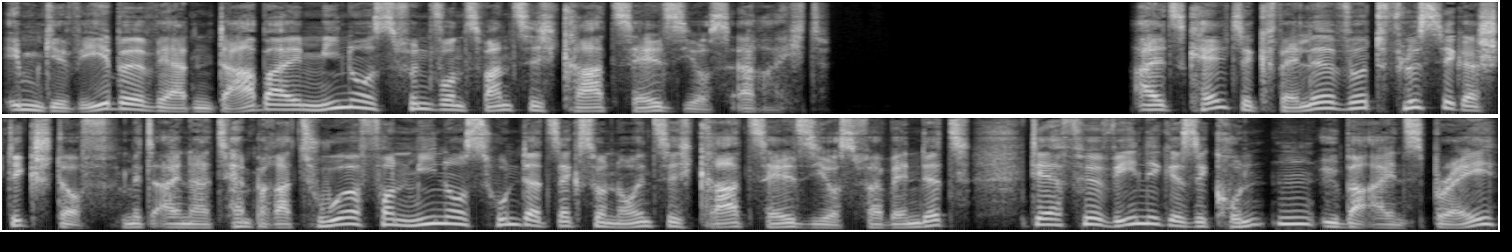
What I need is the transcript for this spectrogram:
Im Gewebe werden dabei minus 25 Grad Celsius erreicht. Als Kältequelle wird flüssiger Stickstoff mit einer Temperatur von minus 196 Grad Celsius verwendet, der für wenige Sekunden über ein Spray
